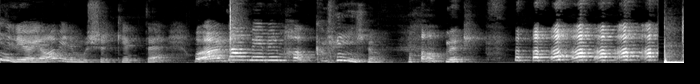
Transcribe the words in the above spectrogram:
yeniliyor ya benim bu şirkette. Bu Erdem Bey benim hakkımı yiyor. Ahmet.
